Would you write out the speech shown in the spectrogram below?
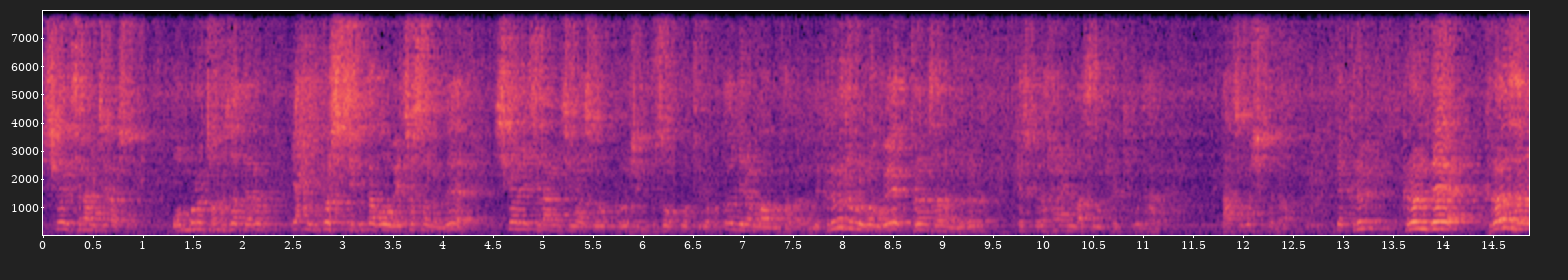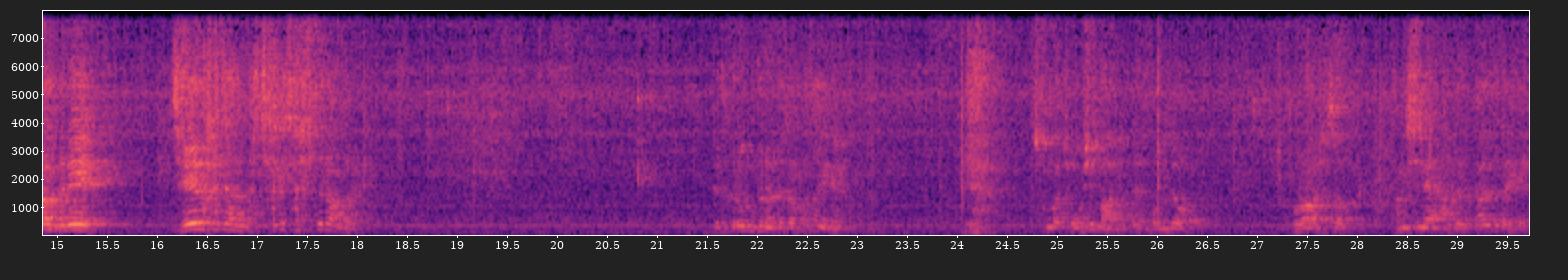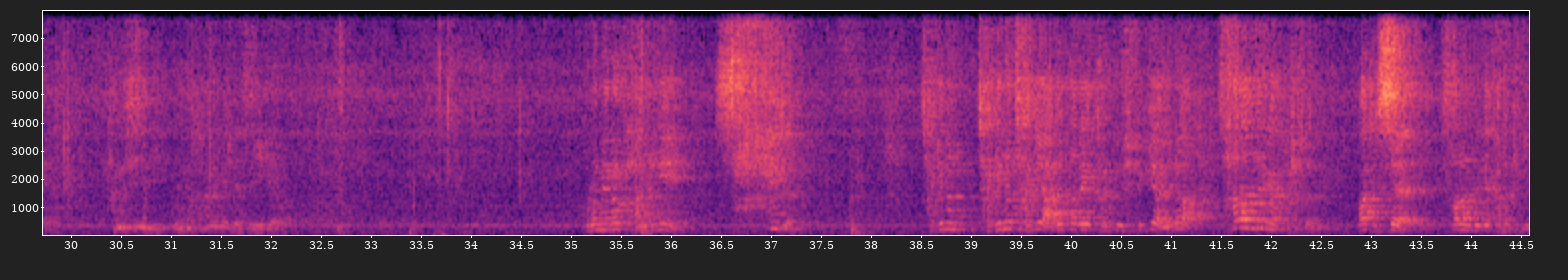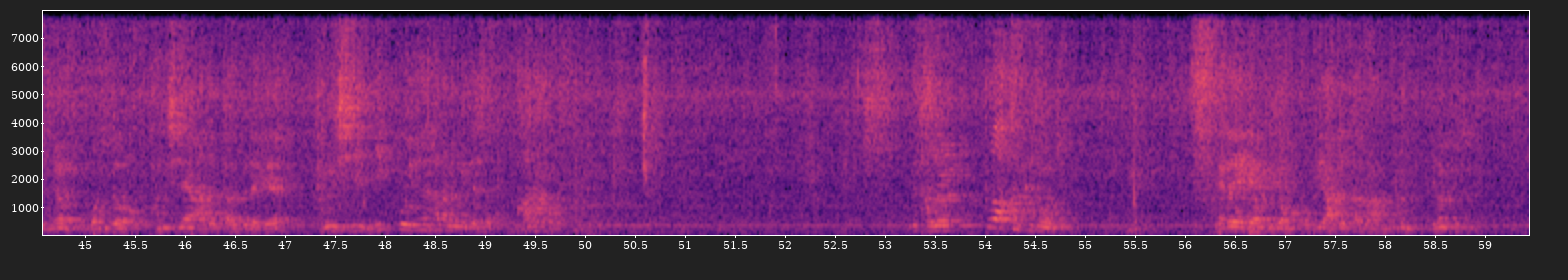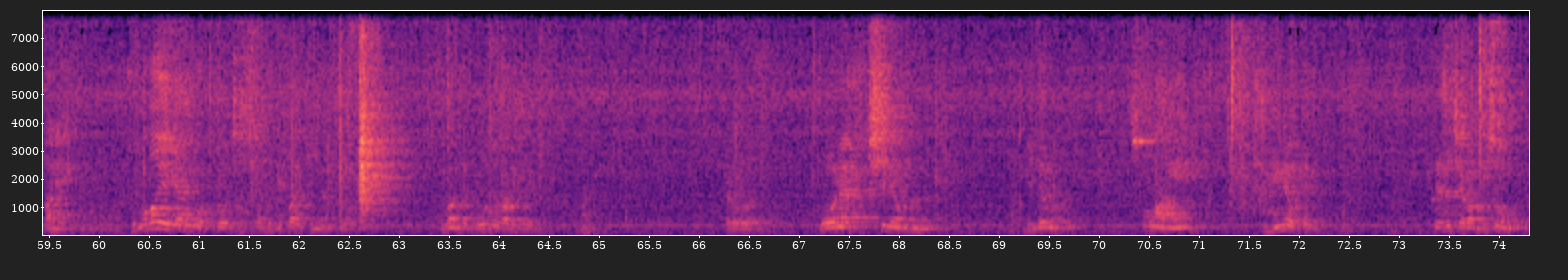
시간이 지나면 지날수록 원본은 전도사 때는 야 이것이 진리다고 외쳤었는데 시간이 지나면 지날수록 그것이 무섭고 두렵고 떨리는 마음을 받아요. 근데 그럼에도 불구하고 왜 그런 사람들은 계속해서 하나님 말씀을 가르치고자 할까? 나서고 싶어자 근데 그런, 그런데 그런 사람들이 제일 하지 않는 것이 자기 자식들을 안 가르쳐. 그래서 그런 분들한테 제가 항상 얘기합니다. 이야, 정말 좋으신 마음인데, 먼저 돌아가셔서 당신의 아들, 딸들에게 당신이 믿고 있는 하나님에 대해서 얘기하라고. 그러면은 반응이 싸해져요. 자기는, 자기는 자기 아들, 딸에게 가르치고 싶은 게 아니라 사람들에게 가르치고 거예요. 아, 글쎄, 사람들에게 가르치려면 먼저 당신의 아들, 딸들에게 당신이 믿고 있는 하나님에 대해서 말하라고. 근데 다들 뜨악한 표정을 줘요. 내가 얘기하면 우리 아들, 딸을 안 믿는 이런 표정. 아니, 부모가 얘기하는 것도 자식한테 못 가르치면서 누구한테 무엇을 가르쳐요? 여러분, 구원의 핵심이 없는 믿음은 소망이 당연히 없게 됩니다. 그래서 제가 무서운 거예요.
